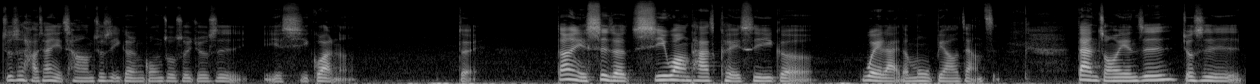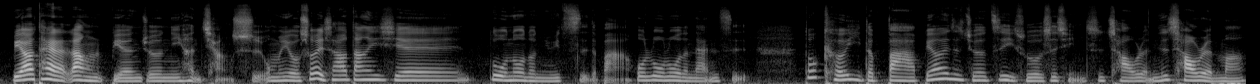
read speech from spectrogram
就是好像也常常就是一个人工作，所以就是也习惯了。对，当然也试着希望他可以是一个未来的目标这样子。但总而言之，就是不要太让别人觉得你很强势。我们有时候也是要当一些落寞的女子的吧，或落落的男子都可以的吧。不要一直觉得自己所有事情是超人，你是超人吗？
